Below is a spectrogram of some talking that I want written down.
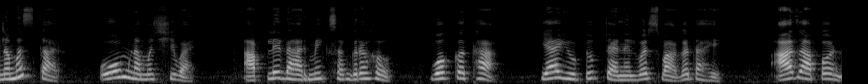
नमस्कार ओम नम शिवाय. आपले धार्मिक संग्रह व कथा या यूट्यूब चॅनलवर स्वागत आहे. आज आपण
